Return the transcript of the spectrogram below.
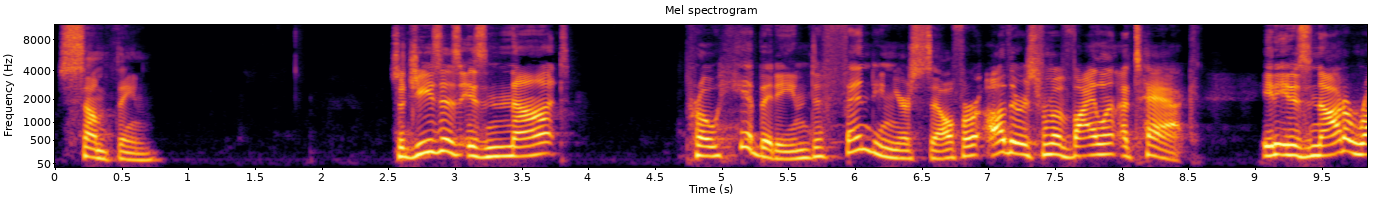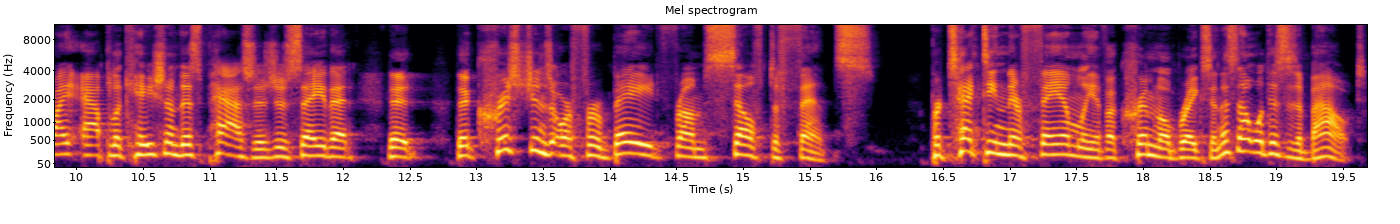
something. So Jesus is not prohibiting defending yourself or others from a violent attack. It is not a right application of this passage to say that, that, that Christians are forbade from self defense, protecting their family if a criminal breaks in. That's not what this is about.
